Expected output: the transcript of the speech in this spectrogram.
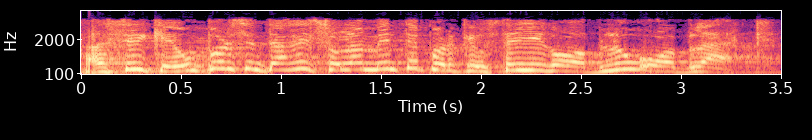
Así que un porcentaje solamente porque usted llegó a blue o a black.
